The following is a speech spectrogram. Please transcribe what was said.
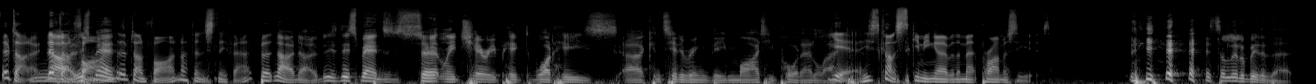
They've done it. They've No, done this fine. man- They've done fine. Nothing to sniff at. But No, no. This, this man's certainly cherry picked what he's uh, considering the mighty Port Adelaide. yeah, he's kind of skimming over the Matt Primus years. yeah, it's a little bit of that.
